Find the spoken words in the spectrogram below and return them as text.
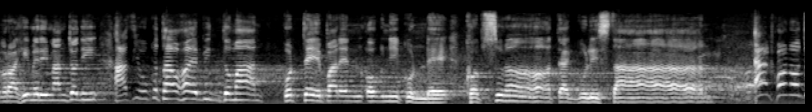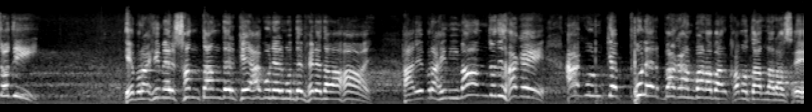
ইব্রাহিমের ইমান যদি আজিও কোথাও হয় বিদ্যমান, করতে পারেন অগ্নিকুণ্ডে খুবসুরত এক গুলিস্তান। এখনও যদি ইব্রাহিমের সন্তানদেরকে আগুনের মধ্যে ফেলে দেওয়া হয়। আর এব্রাহিম ইমান যদি থাকে, আগুনকে ফুলের বাগান বানাবার ক্ষমতা আল্লাহর আছে।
